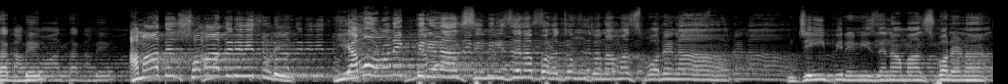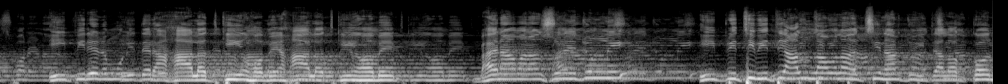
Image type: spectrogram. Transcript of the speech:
থাকবে। আমাদের সমাজের ভিতরে এমন অনেক পীরেরা আছে নিজেরা পর্যন্ত নামাজ পড়ে না। যেই পীরে নিজে নামাজ পড়ে না, এই পীরের মুড়িদের হালত কি হবে, হালত কি হবে? ভাইরা আমার শুনে জুনলি, এই পৃথিবীতে আল্লাহ চিনার দুইটা লক্ষণ।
